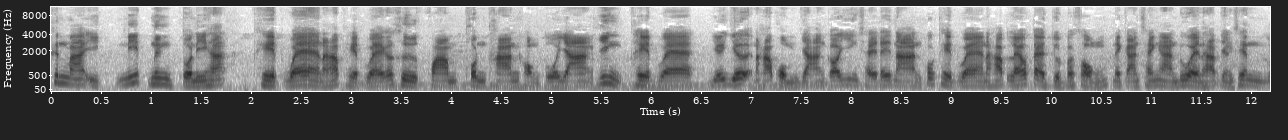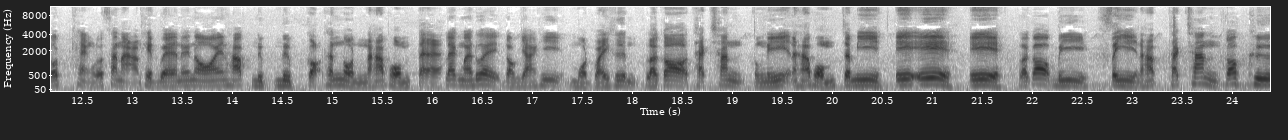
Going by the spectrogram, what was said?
ขึ้นมาอีกนิดนึงตัวนี้ฮะ เทรดแวร์นะครับเทรดแวร์ก็คือความทนทานของตัวยาง ยิ่งเทรดแวร์เยอะๆนะครับผมยางก็ยิ่งใช้ได้นานพวกเทรดแวร์นะครับแล้วแต่จุดประสงค์ในการใช้งานด้วยนะครับ อย่างเช่นรถแข่งรถสนามเทรดแวร์น้อยๆนะครับหนึบหนึบๆเกาะถนนนะครับผมแต่แลกมาด้วยดอกยางที่หมดไวขึ้น แล้วก็แท็กชั่นตรงนี้นะครับผมจะมี AA A แล้วก็ B C นะครับแท็กชั่นก็คือ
